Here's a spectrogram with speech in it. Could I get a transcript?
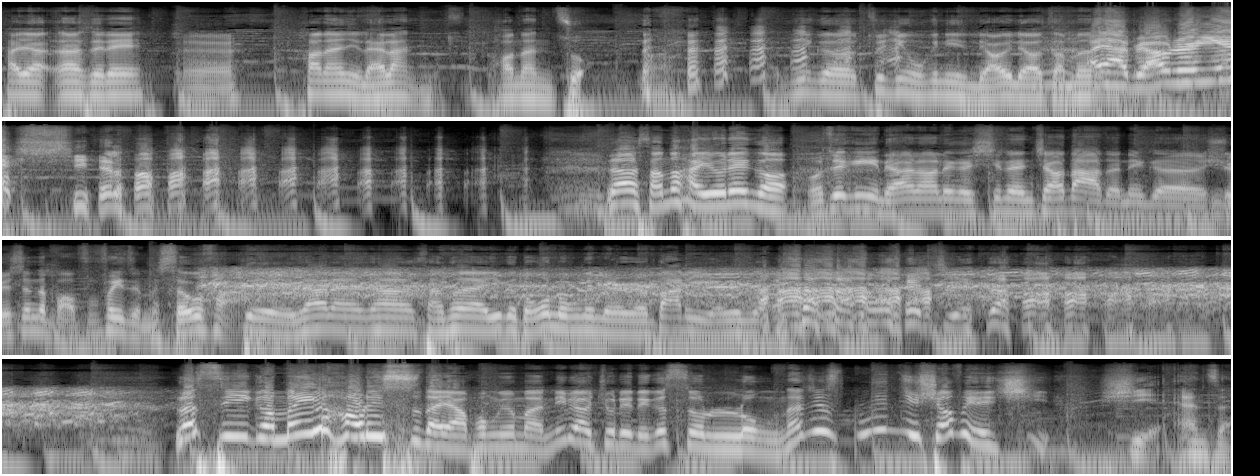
他叫啊谁的，嗯，好那你来了，好那你坐。那个最近我跟你聊一聊咱们，哎呀，不要这演戏了。然后上头还有那个，我再跟你聊聊那个西南交大的那个学生的保护费怎么收法。对，然后呢，然后上头呢有个多聋的妹儿打的，我还记得。那是一个美好的时代呀，朋友们，你不要觉得那个时候聋，那就是你就消费得起。现在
